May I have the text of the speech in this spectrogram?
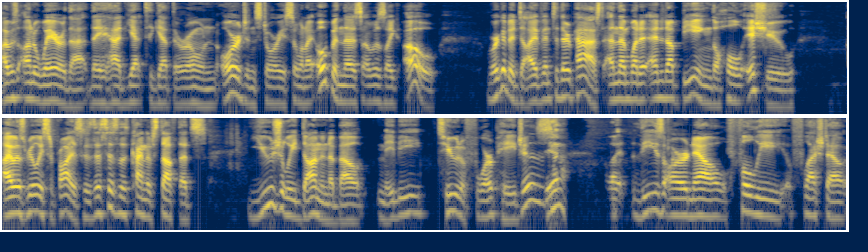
I was unaware that they had yet to get their own origin story. So when I opened this, I was like, oh, we're going to dive into their past. And then when it ended up being the whole issue, I was really surprised because this is the kind of stuff that's usually done in about maybe two to four pages. yeah. But these are now fully fleshed out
